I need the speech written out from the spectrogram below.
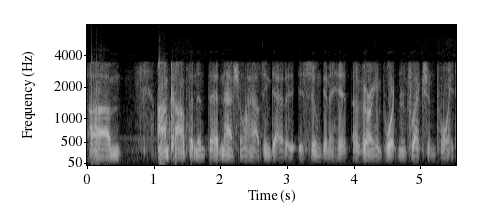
Um, I'm confident that national housing data is soon going to hit a very important inflection point.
